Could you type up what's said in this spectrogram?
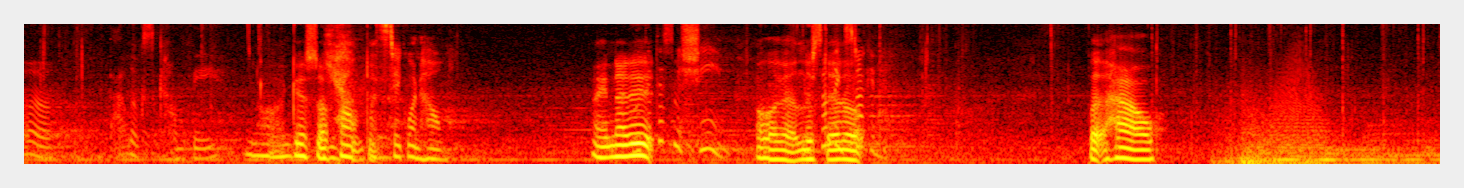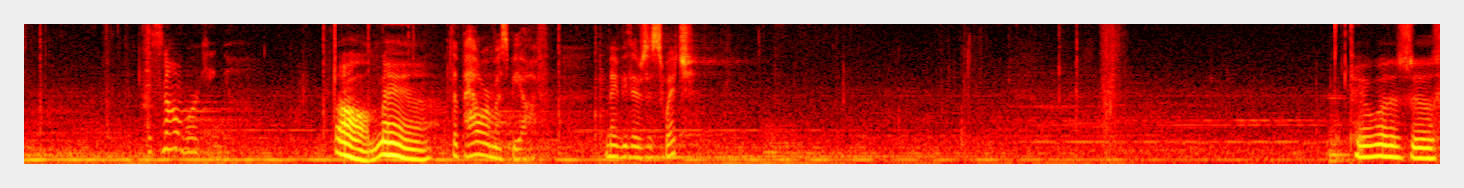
That looks comfy. No, I guess I yeah, found let's it. take one home. Ain't that Look it? at this machine. Oh, I gotta There's lift that up. stuck in it. But how? It's not working. Oh man. The power must be off. Maybe there's a switch? Okay, what is this?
